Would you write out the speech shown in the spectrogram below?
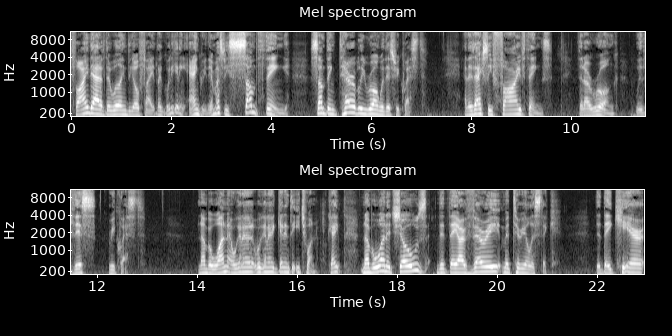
Find out if they're willing to go fight. Like, what are you getting angry? There must be something, something terribly wrong with this request. And there's actually five things that are wrong with this request. Number one, and we're gonna we're gonna get into each one. Okay. Number one, it shows that they are very materialistic, that they care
